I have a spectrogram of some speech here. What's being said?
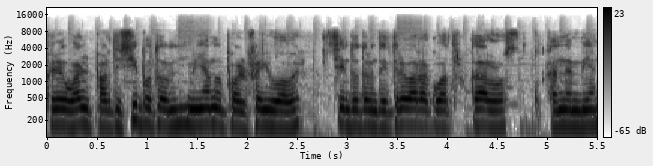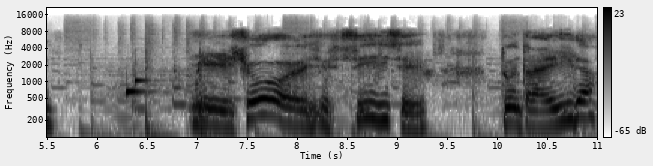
Pero igual participo, estoy mirando por el Facebook a ver. 133 barra 4, Carlos, que anden bien. Y yo eh, sí hice, tuve en Traíra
